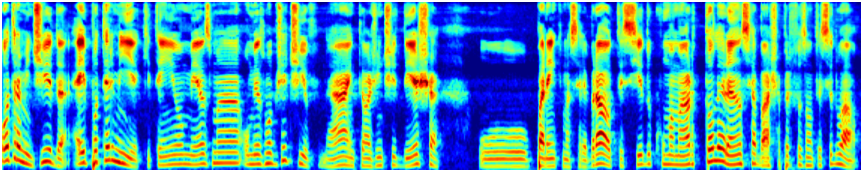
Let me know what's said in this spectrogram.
Outra medida é a hipotermia, que tem o, mesma, o mesmo objetivo. Né? Então a gente deixa o parênquima cerebral, tecido, com uma maior tolerância à baixa perfusão tecidual.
